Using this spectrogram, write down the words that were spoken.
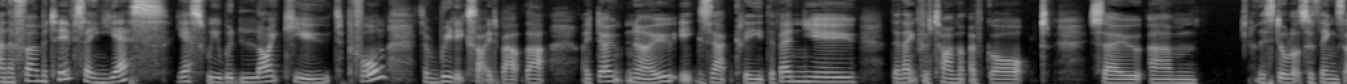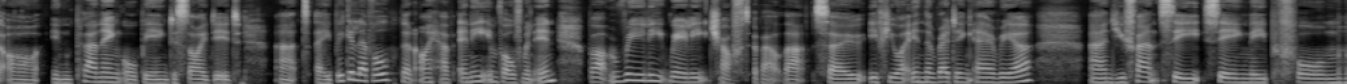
an affirmative saying yes, yes, we would like you to perform. So I'm really excited about that. I don't know exactly the venue, the length of time that I've got. So um, there's still lots of things that are in planning or being decided at a bigger level than I have any involvement in, but really, really chuffed about that. So if you are in the Reading area and you fancy seeing me perform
